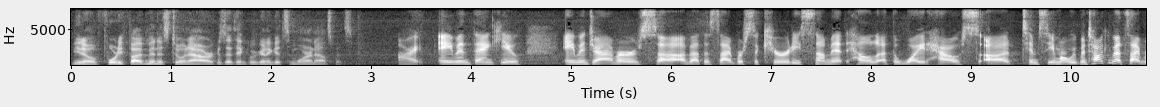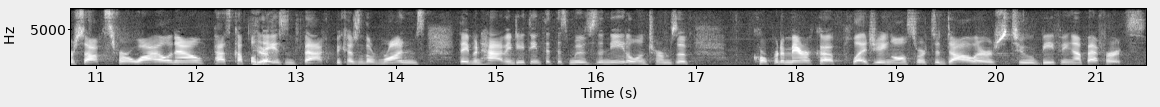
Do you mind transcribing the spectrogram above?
you know, 45 minutes to an hour because I think we're going to get some more announcements. All right. Eamon, thank you. Eamon Javers uh, about the cybersecurity summit held at the White House. Uh, Tim Seymour, we've been talking about cyber stocks for a while now, past couple of yeah. days, in fact, because of the runs they've been having. Do you think that this moves the needle in terms of corporate America pledging all sorts of dollars to beefing up efforts?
